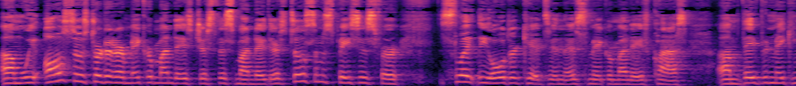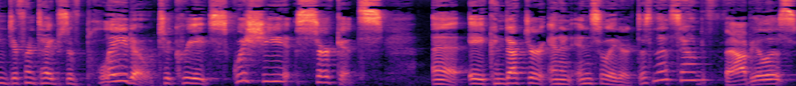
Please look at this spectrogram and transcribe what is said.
Um, we also started our Maker Mondays just this Monday. There's still some spaces for slightly older kids in this Maker Mondays class. Um, they've been making different types of Play Doh to create squishy circuits, uh, a conductor, and an insulator. Doesn't that sound fabulous?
